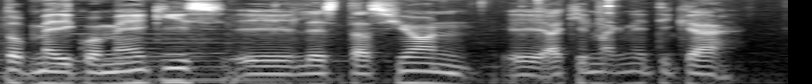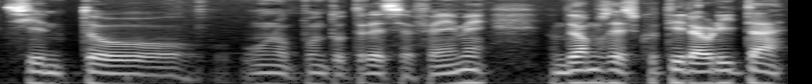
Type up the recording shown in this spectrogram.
Top Médico MX, eh, la estación eh, aquí en Magnética 101.3 FM, donde vamos a discutir ahorita,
